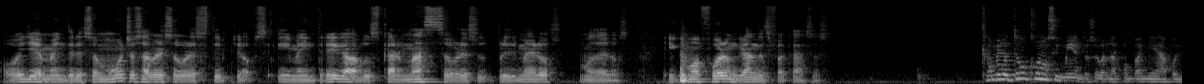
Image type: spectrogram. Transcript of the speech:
Oye, me interesó mucho saber sobre Steve Jobs y me intriga buscar más sobre sus primeros modelos y cómo fueron grandes fracasos. Camilo, tengo conocimiento sobre la compañía Apple,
